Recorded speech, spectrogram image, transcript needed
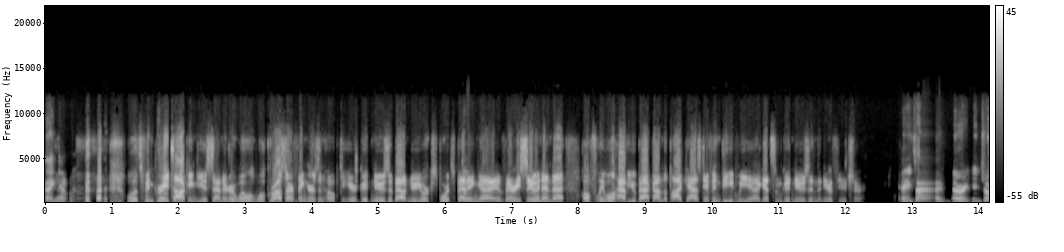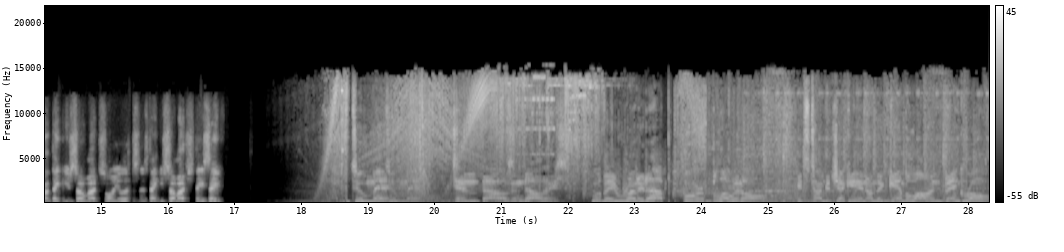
thank yep. you. well, it's been great talking to you, Senator. We'll we'll cross our fingers and hope to hear good news about New York sports betting uh, very soon, and uh, hopefully we'll have you back on the podcast if indeed we uh, get some good news in the near future. Anytime, Eric and John. Thank you so much, all you listeners. Thank you so much. Stay safe. Two men. Two men. Ten thousand dollars. Will they run it up or blow it all? It's time to check in on the Gamble On bankroll.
